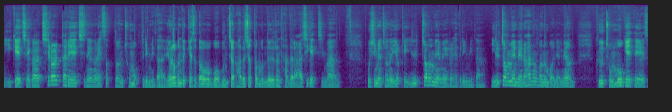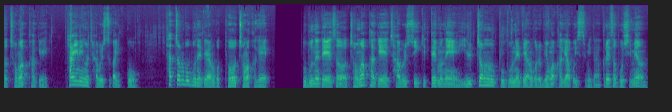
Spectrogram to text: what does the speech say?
이게 제가 7월 달에 진행을 했었던 종목들입니다. 여러분들께서도 뭐 문자 받으셨던 분들은 다들 아시겠지만 보시면 저는 이렇게 일정 매매를 해드립니다. 일정 매매를 하는 거는 뭐냐면 그 종목에 대해서 정확하게 타이밍을 잡을 수가 있고 타점 부분에 대한 것도 정확하게 부분에 대해서 정확하게 잡을 수 있기 때문에 일정 부분에 대한 거를 명확하게 하고 있습니다. 그래서 보시면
